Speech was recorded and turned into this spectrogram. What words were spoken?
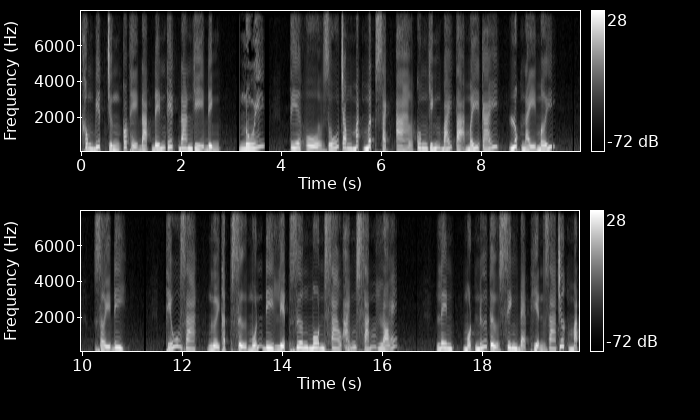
không biết chừng có thể đạt đến kết đan kỳ đỉnh. Núi, tia ồ rú trong mắt mất sạch à cung kính bái tạ mấy cái, lúc này mới rời đi. Thiếu ra, người thật sự muốn đi liệt dương môn sao ánh sáng lóe. Lên, một nữ tử xinh đẹp hiện ra trước mặt.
